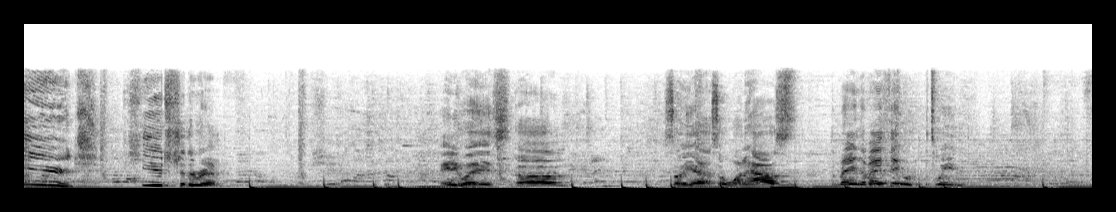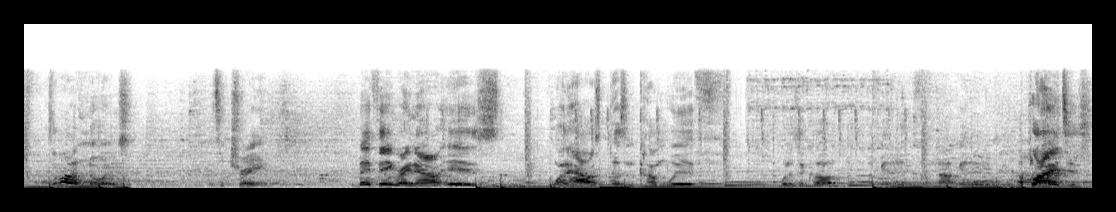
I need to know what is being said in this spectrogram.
Huge, huge to the rim. Anyways, um, so yeah, so one house. The main the main thing between there's a lot of noise. Train. The main thing right now is one house doesn't come with what is it called? Amenities? Not amenities. Appliances.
